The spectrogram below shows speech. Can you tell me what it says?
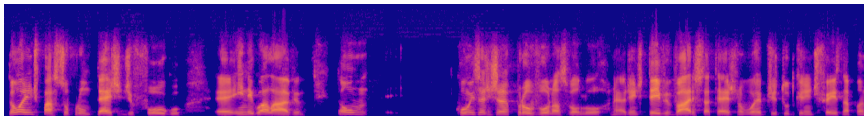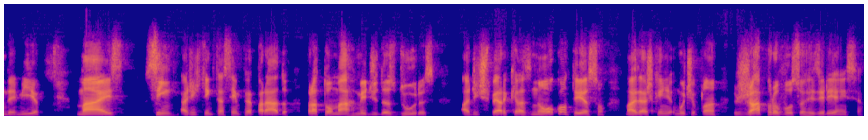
Então a gente passou por um teste de fogo é, inigualável. Então, com isso a gente já provou nosso valor. Né? A gente teve várias estratégias, não vou repetir tudo que a gente fez na pandemia, mas sim, a gente tem que estar sempre preparado para tomar medidas duras. A gente espera que elas não aconteçam, mas acho que o Multiplan já provou sua resiliência.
